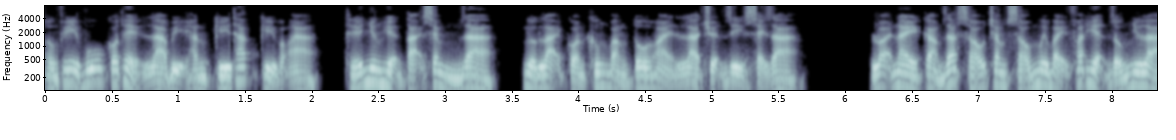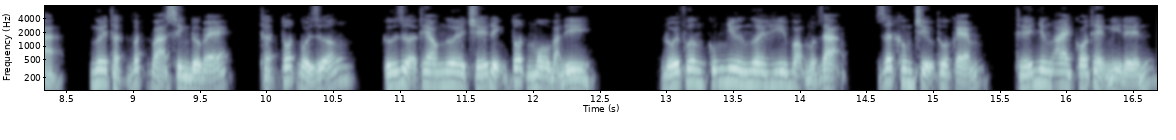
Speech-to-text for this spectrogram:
Hồng phi vũ có thể là bị hắn ký thác kỳ vọng à thế nhưng hiện tại xem ra, ngược lại còn không bằng tô hoài là chuyện gì xảy ra. Loại này cảm giác 667 phát hiện giống như là, ngươi thật vất vả sinh đứa bé, thật tốt bồi dưỡng, cứ dựa theo ngươi chế định tốt mô bản đi. Đối phương cũng như ngươi hy vọng một dạng, rất không chịu thua kém, thế nhưng ai có thể nghĩ đến,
